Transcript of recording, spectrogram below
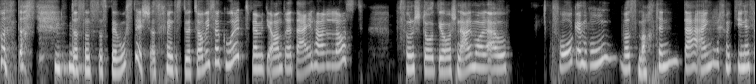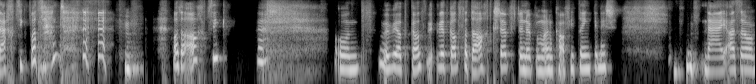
und dass, dass uns das bewusst ist. Also ich finde, das tut sowieso gut, wenn man die anderen teilhaben lässt. Sonst steht ja schnell mal auch die Frage im Raum, was macht denn der eigentlich mit seinen 60 Prozent? Oder 80? Und man wird gerade wird Verdacht geschöpft, wenn jemand mal einen Kaffee trinken ist. Nein, also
